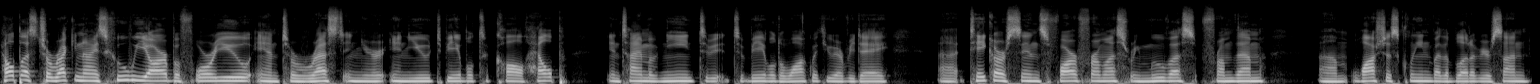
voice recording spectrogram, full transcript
help us to recognize who we are before you, and to rest in your in you, to be able to call help in time of need, to to be able to walk with you every day. Uh, take our sins far from us, remove us from them, um, wash us clean by the blood of your Son,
